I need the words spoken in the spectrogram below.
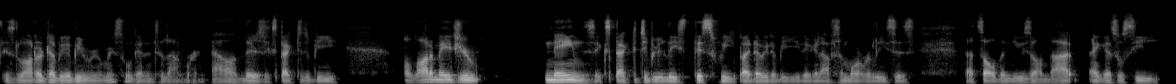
there's a lot of WWE rumors. We'll get into that right now. There's expected to be a lot of major names expected to be released this week by WWE. They're gonna have some more releases. That's all the news on that. I guess we'll see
